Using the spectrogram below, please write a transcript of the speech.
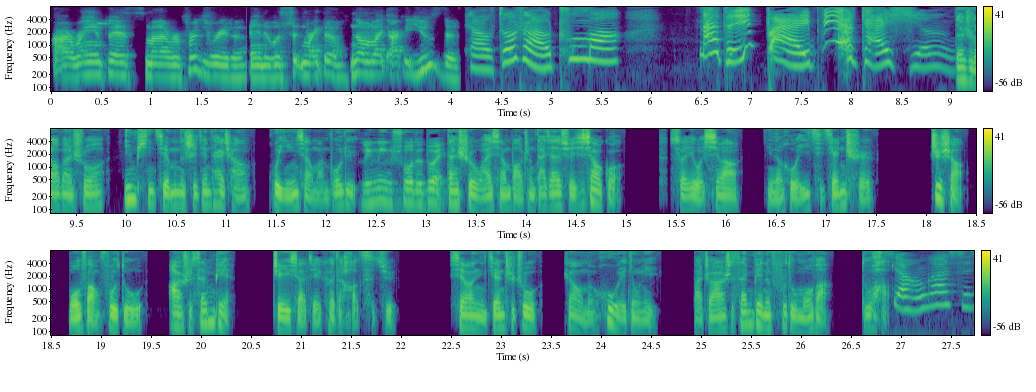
I ran past my refrigerator and it was sitting right there. No, I'm like, I could use this. 小偷小出吗？那得一百遍才行。但是老板说，音频节目的时间太长，会影响完播率。玲玲说的对，但是我还想保证大家的学习效果，所以我希望你能和我一起坚持，至少模仿复读二十三遍这一小节课的好词句。希望你坚持住，让我们互为动力，把这二十三遍的复读模仿读好。小红花词句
